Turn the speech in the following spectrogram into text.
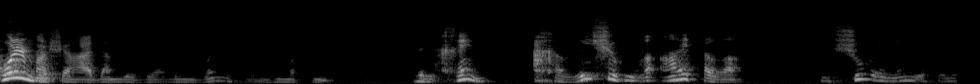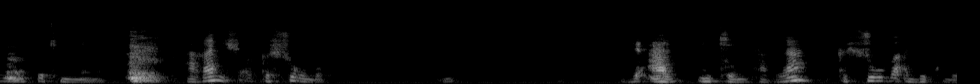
כל מה שהאדם יודע במובן מסוים הוא מפנים. ולכן אחרי שהוא ראה את הרע הוא שוב איננו יכול להינתק ממנו. הרע נשאר קשור בו. ואז אם כן הרע קשור ואדוק בו,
